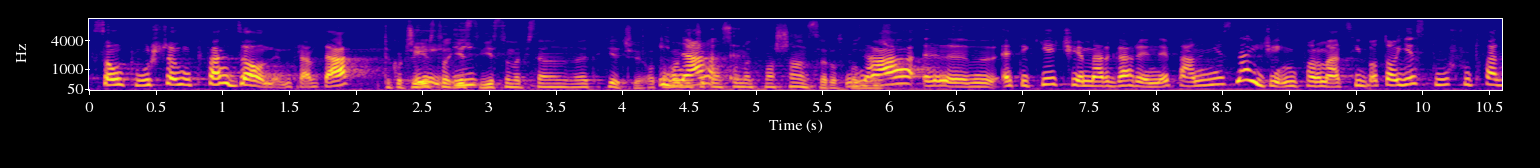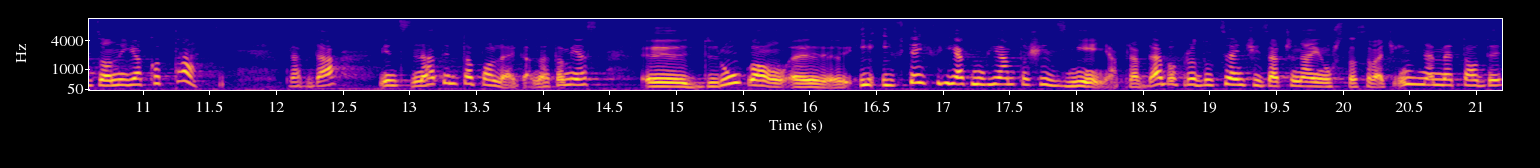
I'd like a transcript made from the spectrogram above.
są tłuszczem utwardzonym, prawda? Tylko czy jest to, I- jest, jest to napisane na etykiecie? O to chodzi, na- czy konsument ma szansę rozpoznać. Na y, etykiecie margaryny pan nie znajdzie informacji, bo to jest tłuszcz utwardzony jako taki, prawda? Więc na tym to polega. Natomiast y, drugą, y, i w tej chwili, jak mówiłam, to się zmienia, prawda? Bo producenci zaczynają już stosować inne metody,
